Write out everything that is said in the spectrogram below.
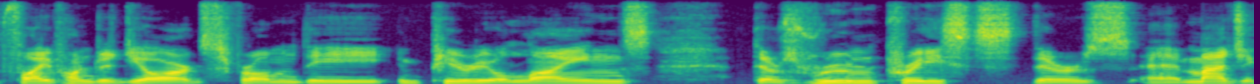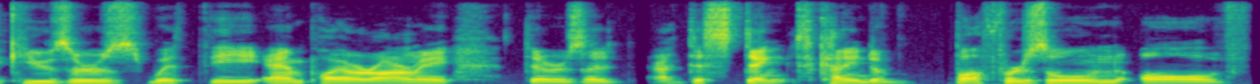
500 yards from the imperial lines. There's rune priests. There's uh, magic users with the empire army. There's a, a distinct kind of buffer zone of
